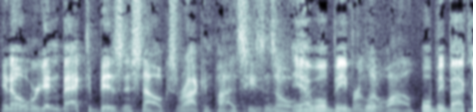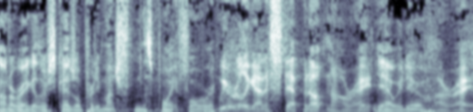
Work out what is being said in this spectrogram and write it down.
you know we're getting back to business now because Rock and Pod season's over. Yeah, we'll be for a we'll- little while. We'll be back on a regular schedule pretty much from this point forward. We really got to step it up now, right? Yeah, we do. All right.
